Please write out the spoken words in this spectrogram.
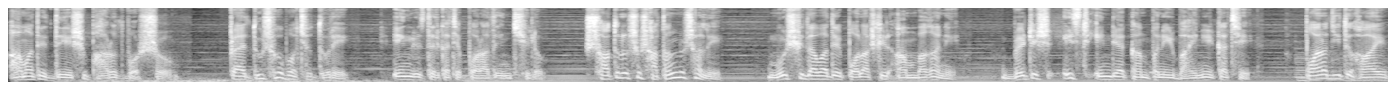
আমাদের দেশ ভারতবর্ষ। প্রায় দুশো বছর ধরে ইংরেজদের কাছে পরাধীন ছিল। সতেরোশো সাতান্ন সালে মুর্শিদাবাদের পলাশির আমবাগানে ব্রিটিশ ইস্ট ইন্ডিয়া কোম্পানির বাহিনীর কাছে পরাজিত হয়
